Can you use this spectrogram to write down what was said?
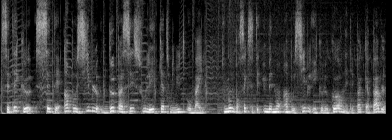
c'était que c'était impossible de passer sous les 4 minutes au mile. Tout le monde pensait que c'était humainement impossible et que le corps n'était pas capable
